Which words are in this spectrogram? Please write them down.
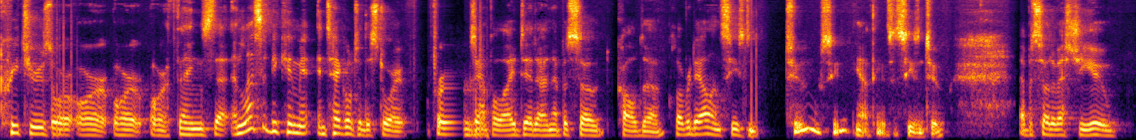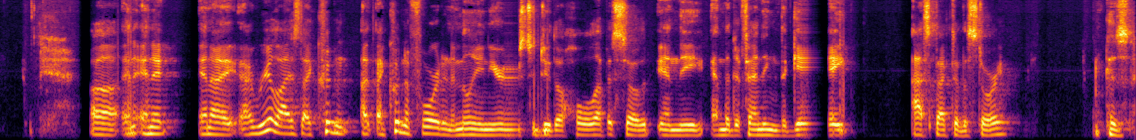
creatures or, or or or things that unless it became integral to the story for example i did an episode called uh, cloverdale in season two season, yeah i think it's a season two episode of sgu uh, and and it and I, I realized I couldn't I, I couldn't afford in a million years to do the whole episode in the and the defending the gate aspect of the story because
